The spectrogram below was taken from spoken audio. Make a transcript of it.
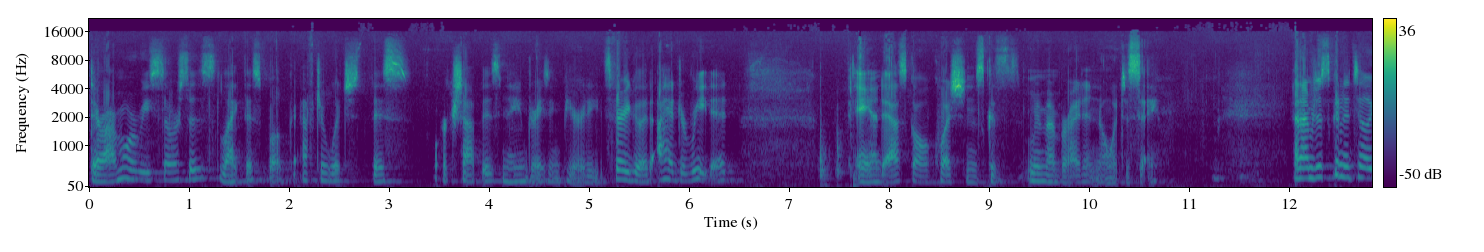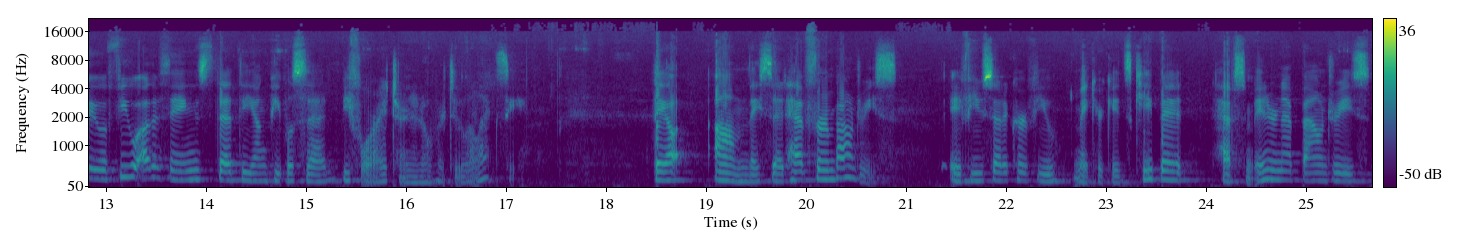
there are more resources like this book, after which this workshop is named Raising Purity. It's very good. I had to read it and ask all questions because remember, I didn't know what to say. And I'm just going to tell you a few other things that the young people said before I turn it over to Alexi. They, um, they said, have firm boundaries. If you set a curfew, make your kids keep it, have some internet boundaries.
